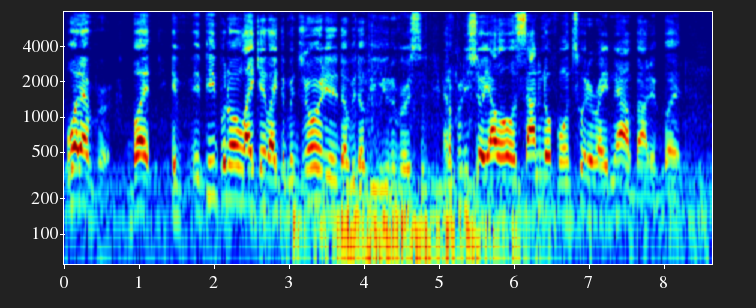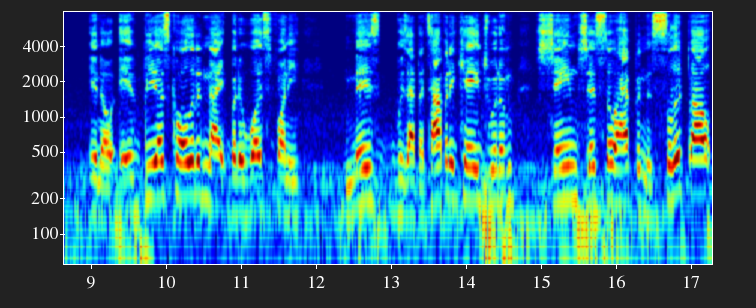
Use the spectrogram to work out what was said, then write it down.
whatever. But if, if people don't like it, like the majority of the WWE universe, and I'm pretty sure y'all are all signing off on Twitter right now about it, but you know, it'd be us call it a night, but it was funny. Miz was at the top of the cage with him. Shane just so happened to slip out,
